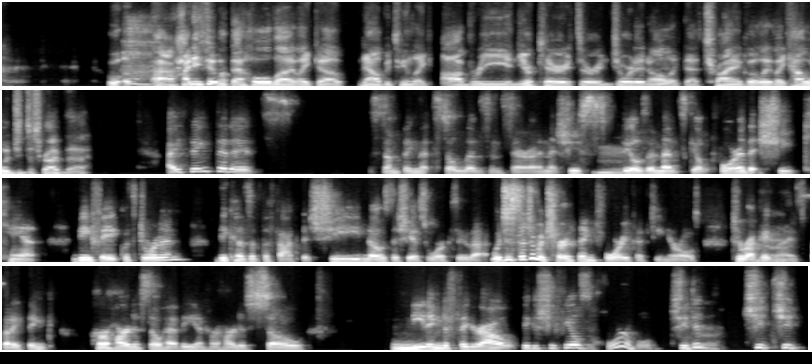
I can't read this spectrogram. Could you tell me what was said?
well, uh, how do you feel about that whole uh, like uh, now between like Aubrey and your character and Jordan, and all Mhm. like that triangle? Like, like, how would you describe that? I think that it's something that still lives in Sarah and that she Hmm. feels immense guilt for that she can't be fake with Jordan because of the fact that she knows that she has to work through that, which is such a mature thing for a 15 year old to recognize. But I think her heart is so heavy and her heart is so needing to figure out because she feels horrible. She did Yeah. she she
